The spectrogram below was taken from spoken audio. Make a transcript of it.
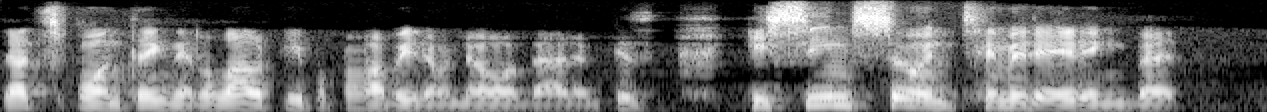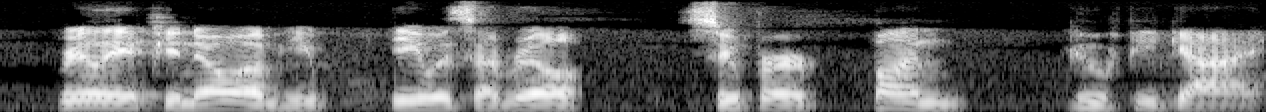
that's one thing that a lot of people probably don't know about him because he seems so intimidating, but really, if you know him, he he was a real super fun, goofy guy.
